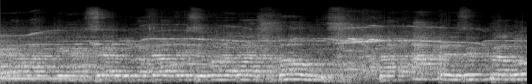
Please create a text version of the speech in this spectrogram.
Ela que recebe o troféu vencedora das mãos da apresentadora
